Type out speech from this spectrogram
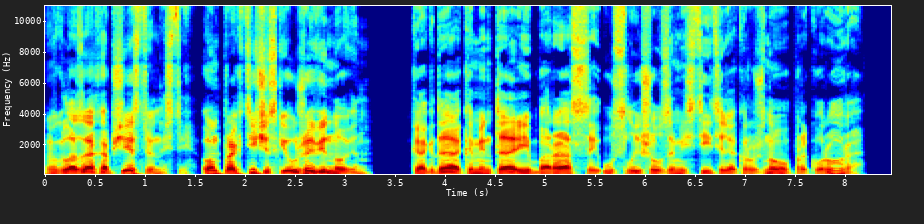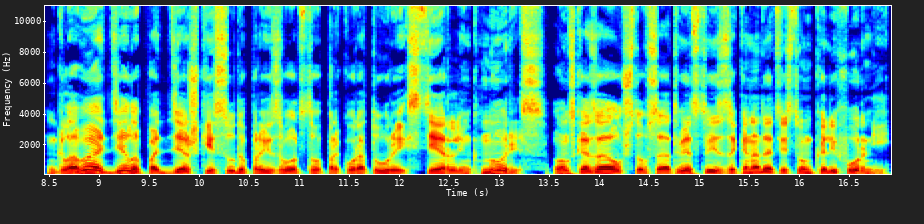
В глазах общественности он практически уже виновен. Когда комментарии Барасы услышал заместитель окружного прокурора, глава отдела поддержки судопроизводства прокуратуры Стерлинг Норрис, он сказал, что в соответствии с законодательством Калифорнии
